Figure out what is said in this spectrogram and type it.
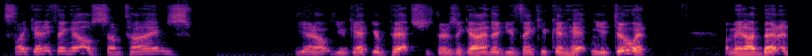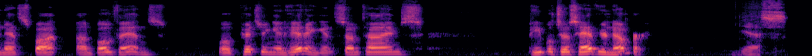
it's like anything else. Sometimes, you know, you get your pitch. There's a guy that you think you can hit, and you do it. I mean, I've been in that spot on both ends, both pitching and hitting, and sometimes people just have your number. Yes.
